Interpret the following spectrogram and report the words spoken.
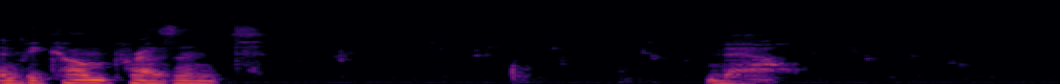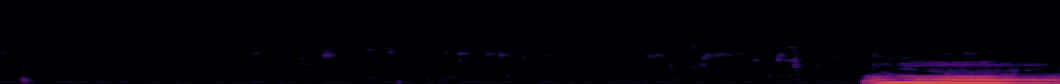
and become present now. Mm.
